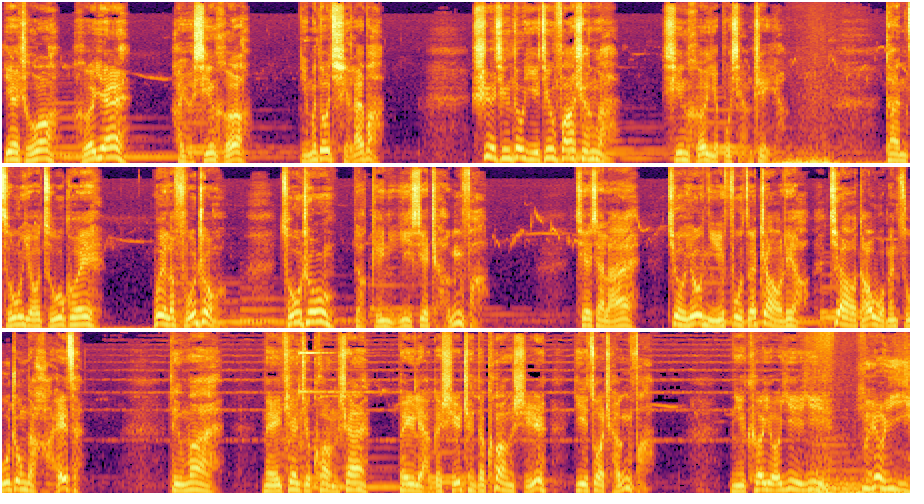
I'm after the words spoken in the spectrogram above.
叶卓，何烟。还有星河，你们都起来吧。事情都已经发生了，星河也不想这样，但族有族规，为了服众，族中要给你一些惩罚。接下来就由你负责照料、教导我们族中的孩子。另外，每天去矿山背两个时辰的矿石，以作惩罚。你可有异议？没有异议。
